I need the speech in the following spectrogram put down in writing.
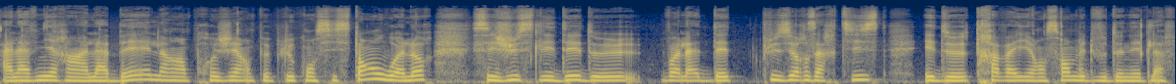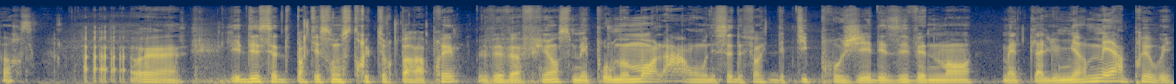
à l'avenir à un label, à un projet un peu plus consistant? Ou alors c'est juste l'idée de voilà d'être plusieurs artistes et de travailler ensemble et de vous donner de la force? Ah, ouais. L'idée, c'est de partir sur une structure par après, le VV Affluence. Mais pour le moment, là, on essaie de faire des petits projets, des événements, mettre la lumière. Mais après, oui,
